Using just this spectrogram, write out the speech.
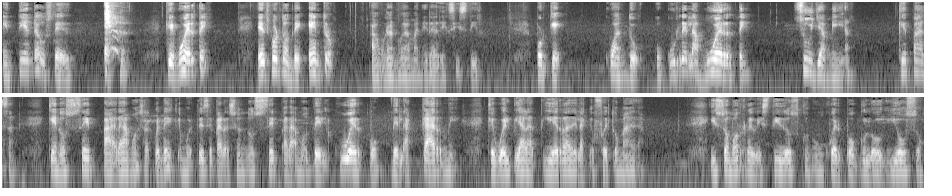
entienda usted que muerte es por donde entro a una nueva manera de existir. Porque cuando ocurre la muerte suya mía, ¿Qué pasa? Que nos separamos, acuérdense que muerte y separación nos separamos del cuerpo, de la carne que vuelve a la tierra de la que fue tomada. Y somos revestidos con un cuerpo glorioso,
